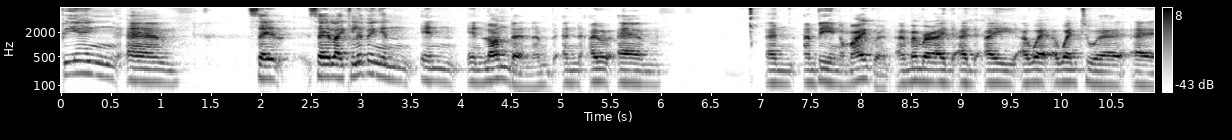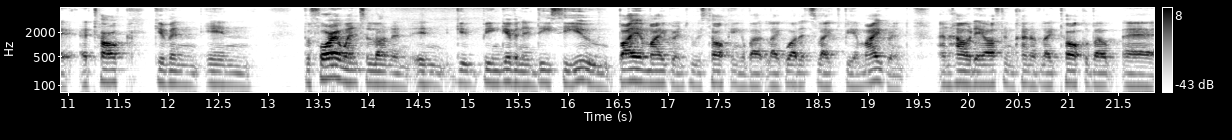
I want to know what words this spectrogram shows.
being um, say say like living in, in, in London and and I um and and being a migrant. I remember I I, I, I, went, I went to a, a, a talk given in before I went to London in being given in DCU by a migrant who was talking about like what it's like to be a migrant and how they often kind of like talk about uh,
